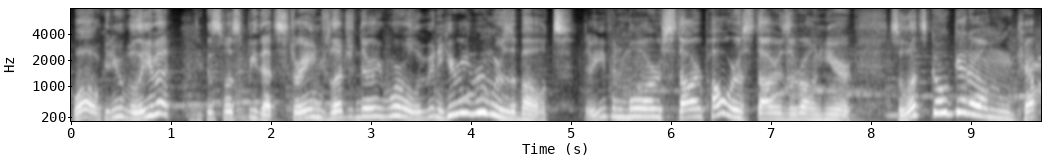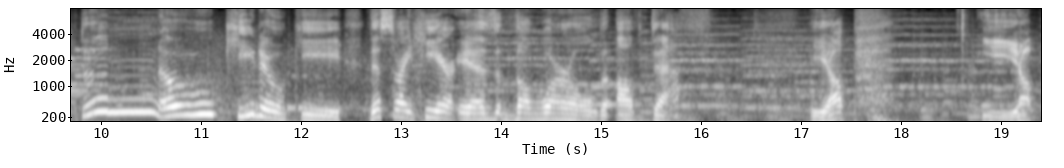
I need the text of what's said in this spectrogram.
Whoa, can you believe it? This must be that strange legendary world we've been hearing rumors about. There are even more star power stars around here. So let's go get them, Captain! Okie dokie. This right here is the world of death. Yup. Yup.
